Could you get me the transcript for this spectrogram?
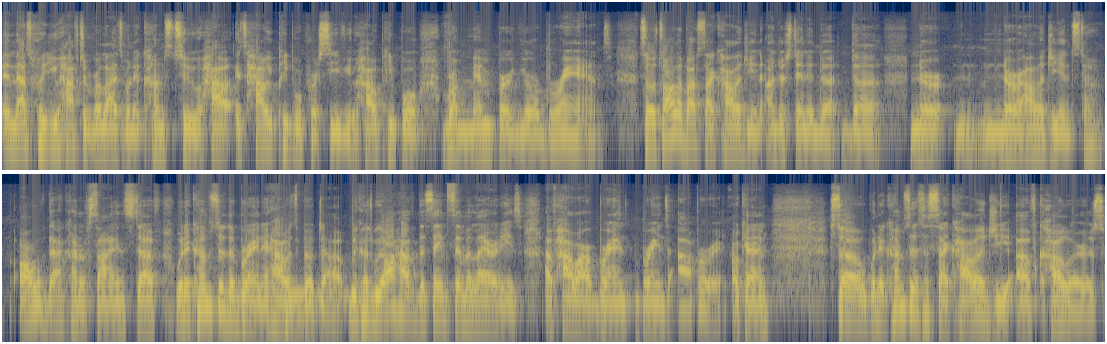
And that's what you have to realize when it comes to how it's how people perceive you, how people remember your brand. So it's all about psychology and understanding the the neur- neurology and stuff, all of that kind of science stuff when it comes to the brain and how it's built out. Because we all have the same similarities of how our brand brains operate. Okay. So when it comes to the psychology of colors,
